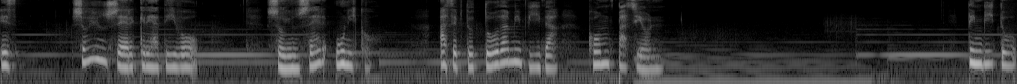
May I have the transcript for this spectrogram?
es soy un ser creativo, soy un ser único, acepto toda mi vida con pasión. Te invito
